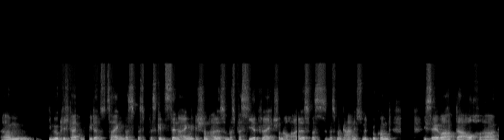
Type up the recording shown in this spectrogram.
ähm, die Möglichkeiten wieder zu zeigen, was, was, was gibt's denn eigentlich schon alles und was passiert vielleicht schon auch alles, was, was man gar nicht so mitbekommt. Ich selber habe da auch äh,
